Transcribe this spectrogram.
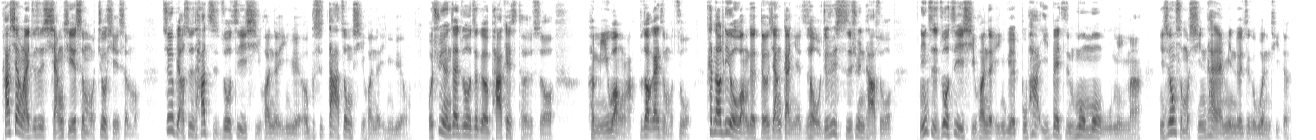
他向来就是想写什么就写什么。这就表示他只做自己喜欢的音乐，而不是大众喜欢的音乐哦。我去年在做这个 podcast 的时候，很迷惘啊，不知道该怎么做。看到 Leo 王的得奖感言之后，我就去私讯他说：“你只做自己喜欢的音乐，不怕一辈子默默无名吗？你是用什么心态来面对这个问题的？”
